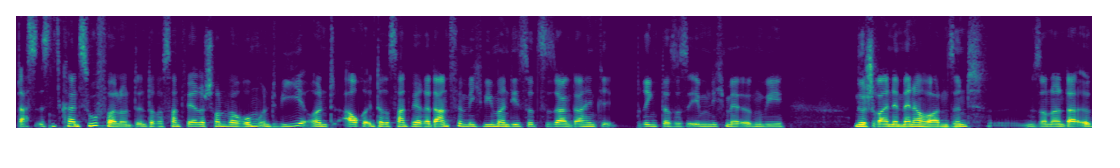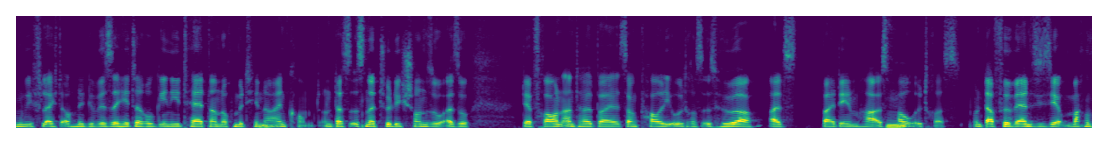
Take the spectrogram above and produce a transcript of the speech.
das ist kein Zufall und interessant wäre schon, warum und wie und auch interessant wäre dann für mich, wie man die sozusagen dahin bringt, dass es eben nicht mehr irgendwie nur schreiende Männerhorden sind, sondern da irgendwie vielleicht auch eine gewisse Heterogenität dann noch mit mhm. hineinkommt. Und das ist natürlich schon so. Also der Frauenanteil bei St. Pauli Ultras ist höher als bei dem HSV mhm. Ultras. Und dafür werden sie sich, machen,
